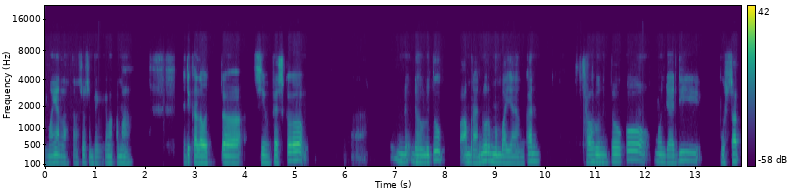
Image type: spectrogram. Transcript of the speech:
lumayan lah terasa sampai ke mahkamah jadi kalau eh, Simfest ke eh, dahulu itu Pak Amranur membayangkan Sawah Lunto kok menjadi pusat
